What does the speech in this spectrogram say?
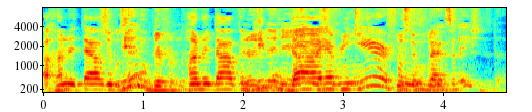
a hundred thousand people, differently. hundred thousand And people and die and there's every flu- year from the flu flu. vaccinations though.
